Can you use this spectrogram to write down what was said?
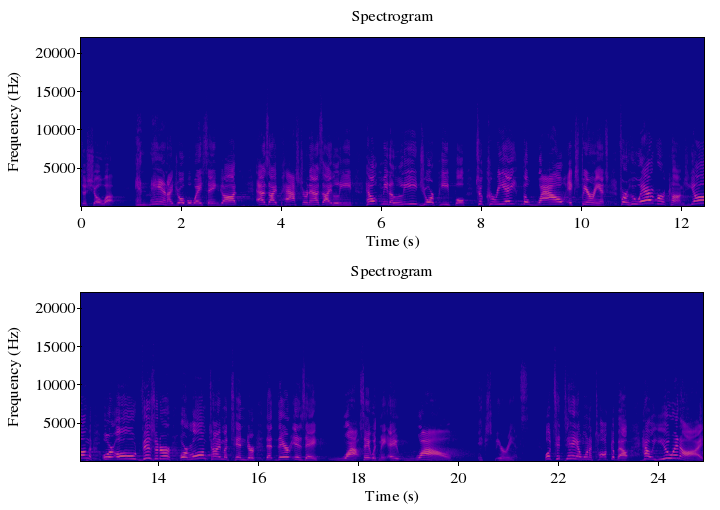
to show up. And man, I drove away saying, God, as I pastor and as I lead, help me to lead your people to create the wow experience for whoever comes, young or old, visitor or longtime attender, that there is a wow, say it with me, a wow experience. Well, today I want to talk about how you and I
